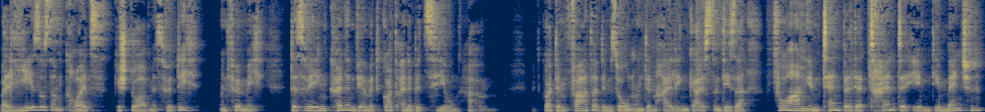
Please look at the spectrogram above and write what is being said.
weil Jesus am Kreuz gestorben ist für dich und für mich. Deswegen können wir mit Gott eine Beziehung haben. Mit Gott, dem Vater, dem Sohn und dem Heiligen Geist. Und dieser Vorhang im Tempel, der trennte eben die Menschen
